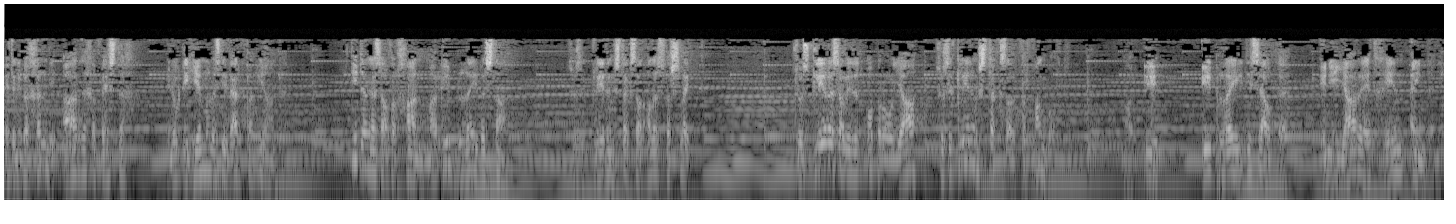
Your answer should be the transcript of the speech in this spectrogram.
het in die begin die aarde gevestig en ook die hemel is die werk van u hande. Die dinge sal vergaan, maar u bly bestaan. Soos 'n kledingstuk sal alles verslyt. Soos klere sal u dit oprol, ja, soos 'n kledingstuk sal dit vervang word. Maar u, u bly dieselfde en u jare het geen einde nie.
